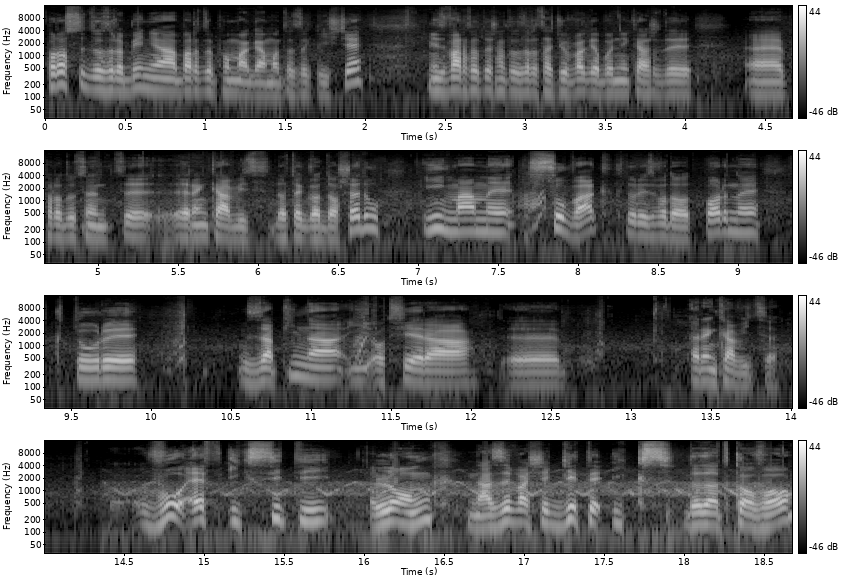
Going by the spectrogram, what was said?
prosty do zrobienia, bardzo pomaga motocykliście, więc warto też na to zwracać uwagę, bo nie każdy e, producent e, rękawic do tego doszedł. I mamy suwak, który jest wodoodporny, który zapina i otwiera e, rękawicę. WFX City Long nazywa się GTX dodatkowo,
